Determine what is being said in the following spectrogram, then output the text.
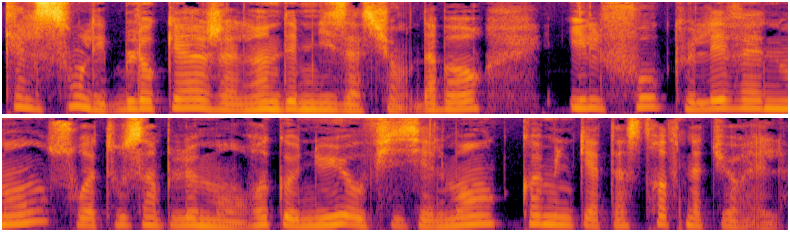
Quels sont les blocages à l'indemnisation? D'abord, il faut que l'événement soit tout simplement reconnu officiellement comme une catastrophe naturelle.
